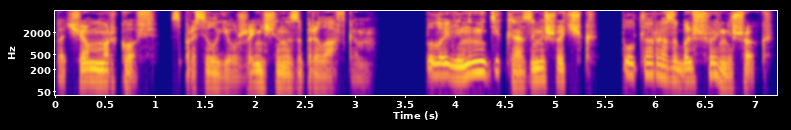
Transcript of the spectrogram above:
«Почем морковь?» — спросил я у женщины за прилавком. «Половина медика за мешочек, полтора за большой мешок,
